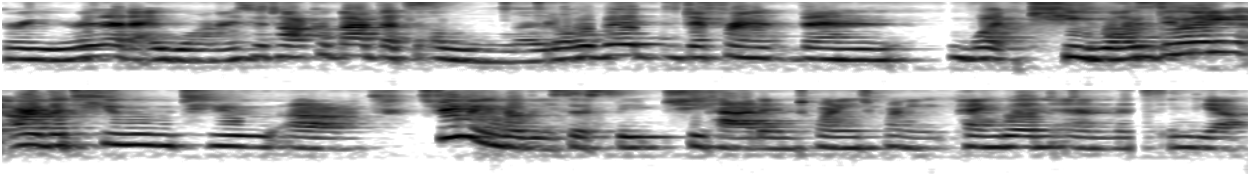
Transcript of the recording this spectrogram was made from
career that I wanted to talk about that's a little bit different than what she was doing are the two two um, streaming releases that she had in 2020, Penguin and Miss India.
